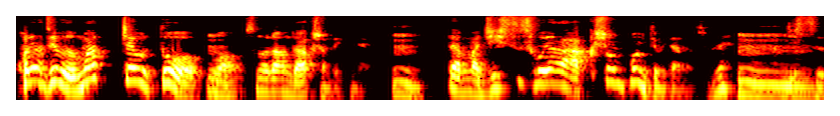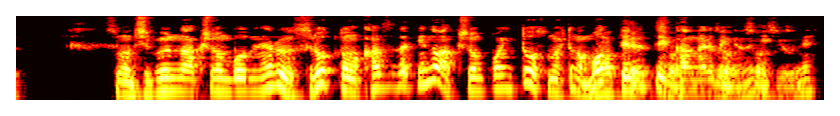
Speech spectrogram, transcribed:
これが全部埋まっちゃうと、もうそのラウンドアクションできない。うん、だからまあ実質それがアクションポイントみたいなんですよね。実質。その自分のアクションボードにあるスロットの数だけのアクションポイントをその人が持ってるって考えればいいんだよね、結局ね。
